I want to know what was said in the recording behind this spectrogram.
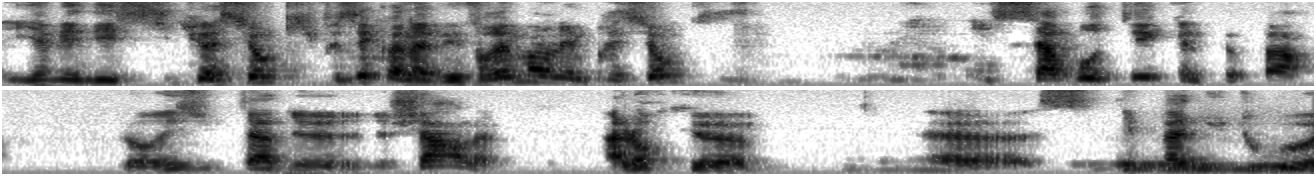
il y avait des situations qui faisaient qu'on avait vraiment l'impression qu'il sabotait quelque part le résultat de, Charles, alors que euh, c'était pas du tout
